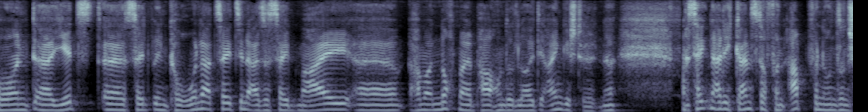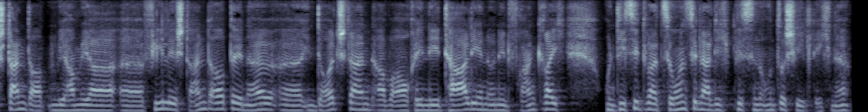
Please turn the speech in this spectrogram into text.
Und äh, jetzt, äh, seit wir in Corona-Zeit sind, also seit Mai, äh, haben wir noch mal ein paar hundert Leute eingestellt. Ne? Das hängt natürlich ganz davon ab, von unseren Standorten. Wir haben ja äh, viele Standorte ne, äh, in Deutschland, aber auch in Italien und in Frankreich. Und die Situationen sind natürlich ein bisschen unterschiedlich. Ne?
